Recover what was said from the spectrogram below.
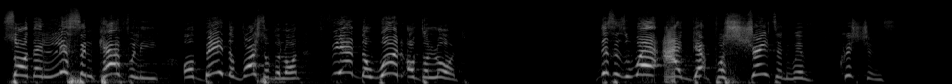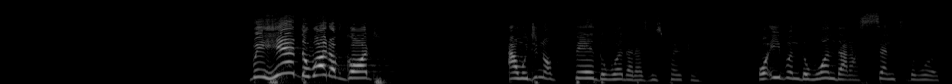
So they listen carefully, obey the voice of the Lord, fear the word of the Lord. This is where I get frustrated with Christians. We hear the word of God and we do not fear the word that has been spoken or even the one that has sent the word.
